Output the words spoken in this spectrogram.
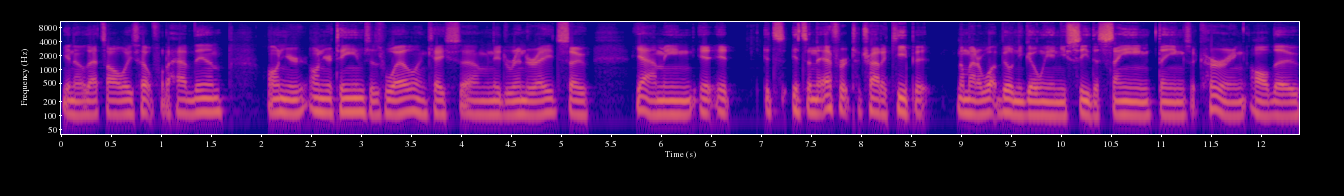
you know, that's always helpful to have them on your on your teams as well in case um, we need to render aid. So yeah, I mean it, it it's it's an effort to try to keep it no matter what building you go in, you see the same things occurring, although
